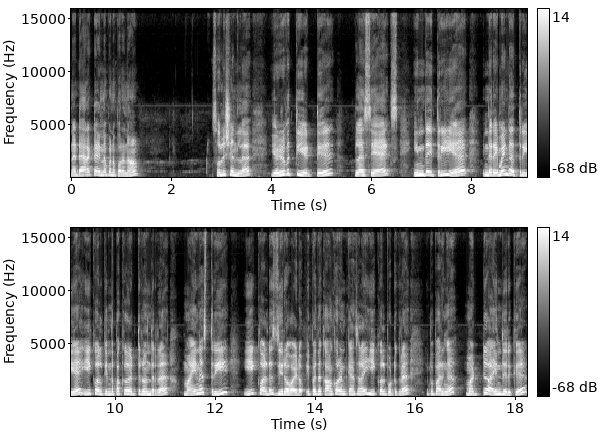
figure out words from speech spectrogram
நான் டைரெக்டாக என்ன பண்ண போகிறேன்னா சொல்யூஷனில் எழுபத்தி எட்டு ப்ளஸ் எக்ஸ் இந்த த்ரீயை இந்த ரிமைண்டர் த்ரீயை ஈக்குவலுக்கு இந்த பக்கம் எடுத்துகிட்டு வந்துடுறேன். Minus three equal to zero ஆகிடும் இப்போ இந்த காங்கோரண்ட் கேன்சல் ஆகி ஈக்குவல் போட்டுக்கிறேன். இப்போ பாருங்கள் மட்டு ஐந்து இருக்குது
